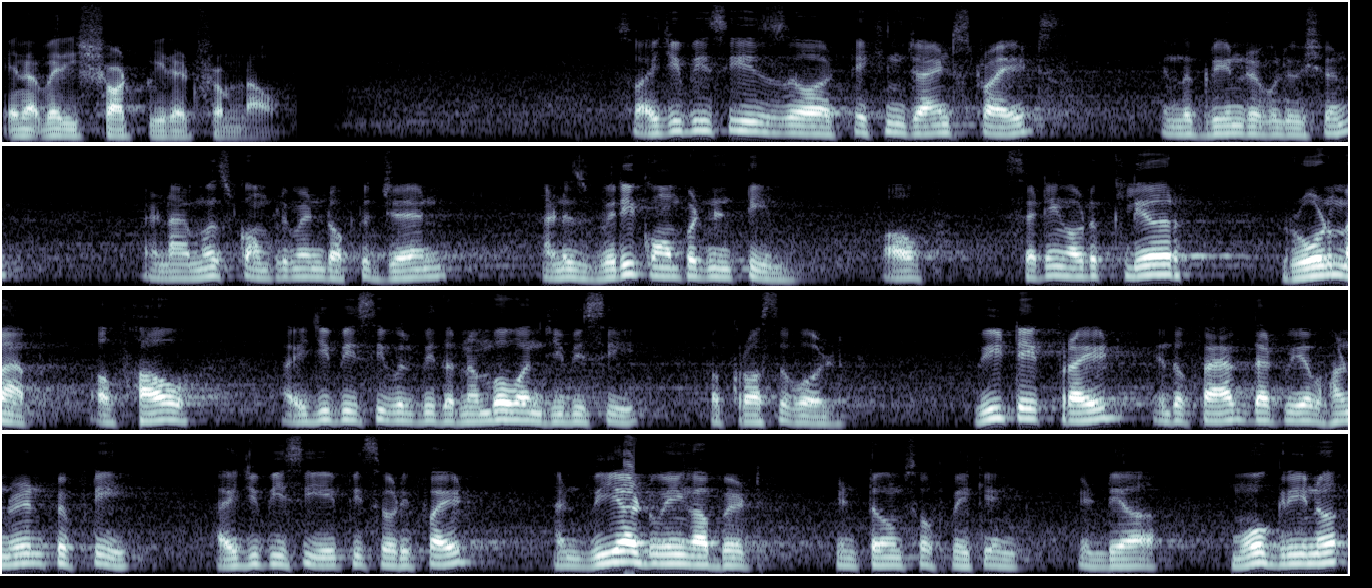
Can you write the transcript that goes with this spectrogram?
in a very short period from now. So IGBC is uh, taking giant strides in the green revolution and I must compliment Dr. Jain and his very competent team of setting out a clear roadmap of how IGBC will be the number one GBC across the world. We take pride in the fact that we have 150 IGBC AP certified and we are doing a bit in terms of making India more greener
